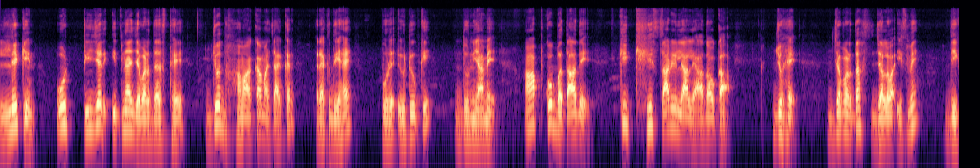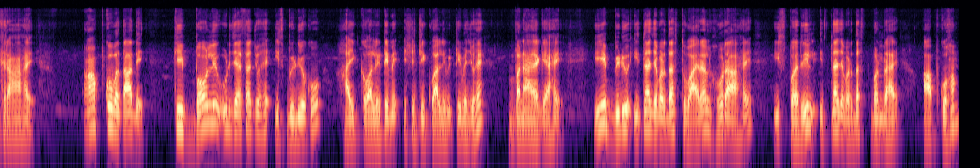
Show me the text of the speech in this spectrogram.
लेकिन वो टीजर इतना ज़बरदस्त है, जो धमाका मचा कर रख दिया है पूरे यूट्यूब की। दुनिया में। आपको बता दे कि खेसारी लाल यादव का जो है, ज़बरदस्त जलवा इसमें दिख रहा है। आपको बता दे कि बॉलीवुड जैसा जो है, इस वीडियो को हाई क्वालिटी में, एचडी क्वालिटी में जो है, बनाया गया है। ये वीडियो इतना ज़बरदस्त वायरल हो रहा है, इस पर रील इतना ज़बरदस्त बन रहा है, आपको हम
